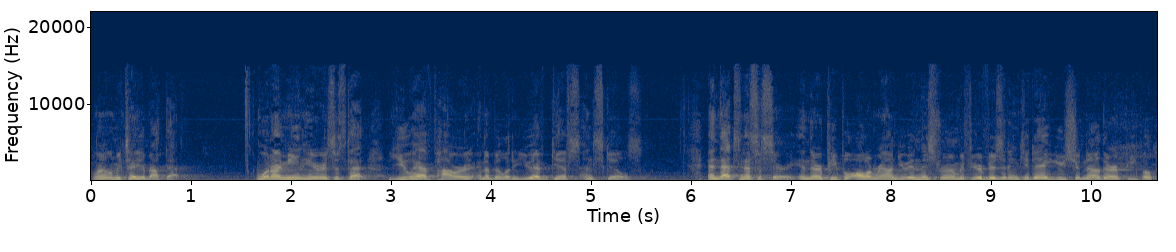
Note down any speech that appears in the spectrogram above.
Well, let me tell you about that. What I mean here is, is that you have power and ability, you have gifts and skills. And that's necessary. And there are people all around you in this room. If you're visiting today, you should know there are people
